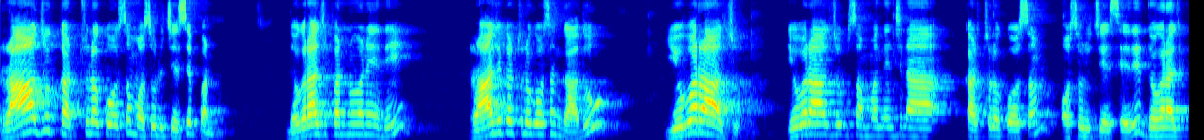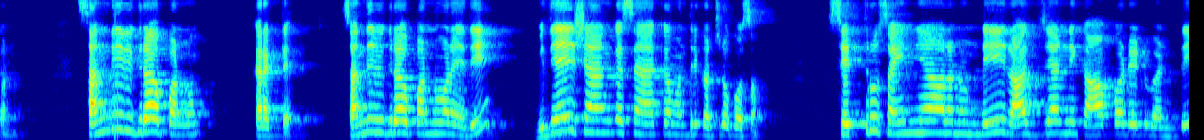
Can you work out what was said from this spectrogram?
రాజు ఖర్చుల కోసం వసూలు చేసే పన్ను. దొగరాజు పన్ను అనేది రాజు ఖర్చుల కోసం కాదు యువరాజు యువరాజుకు సంబంధించిన ఖర్చుల కోసం వసూలు చేసేది దొగరాజు పన్ను. సంధి విగ్రహ పన్ను కరెక్టే. సంధి విగ్రహ పన్ను అనేది విదేశాంగ శాఖ మంత్రి ఖర్చుల కోసం శత్రు సైన్యాల నుండి రాజ్యాన్ని కాపాడేటువంటి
